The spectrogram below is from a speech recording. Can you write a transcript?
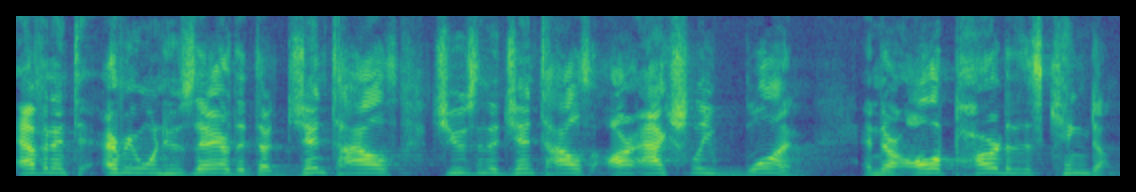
evident to everyone who's there that the gentiles jews and the gentiles are actually one and they're all a part of this kingdom.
